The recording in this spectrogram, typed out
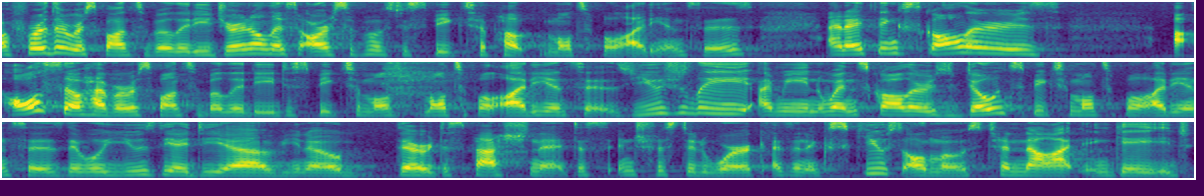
a, further responsibility. Journalists are supposed to speak to multiple audiences. And I think scholars also have a responsibility to speak to mul multiple audiences. Usually, I mean, when scholars don't speak to multiple audiences, they will use the idea of, you know, their dispassionate, disinterested work as an excuse almost to not engage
